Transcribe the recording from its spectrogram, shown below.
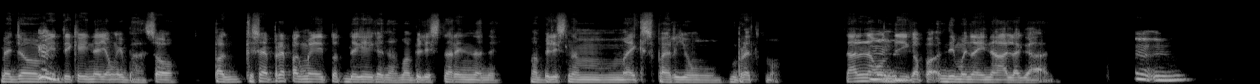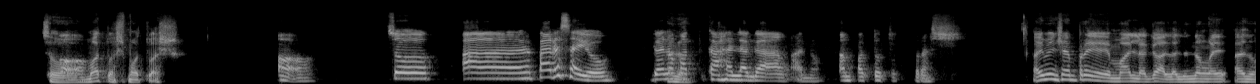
medyo may decay na yung iba. So pag syempre pag may tooth decay ka na, mabilis na rin ano eh, mabilis na ma-expire yung breath mo. Lalo na kung Mm. hindi ka pa hindi mo na inaalagaan. Mm-mm. So Oo. mouthwash, mouthwash. Oo. So, ah para sa'yo, gano'n Ano? ka- kahalaga ang ano, ang pagtututbrush? I mean, syempre, mahalaga. Lalo na ngayon, ano,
